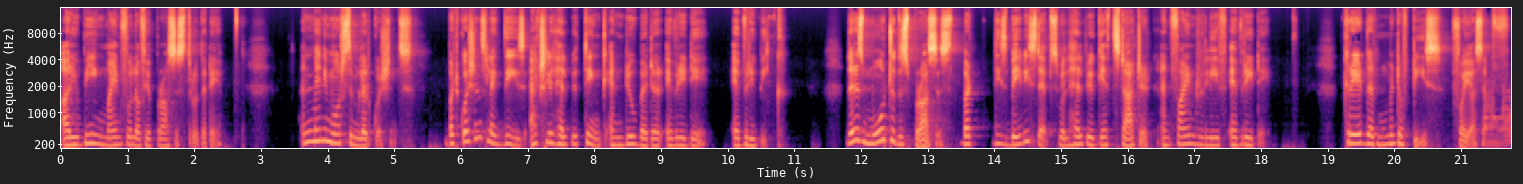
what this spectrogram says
are you being mindful of your process through the day? And many more similar questions. But questions like these actually help you think and do better every day, every week. There is more to this process, but these baby steps will help you get started and find relief every day. Create that moment of peace for yourself.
